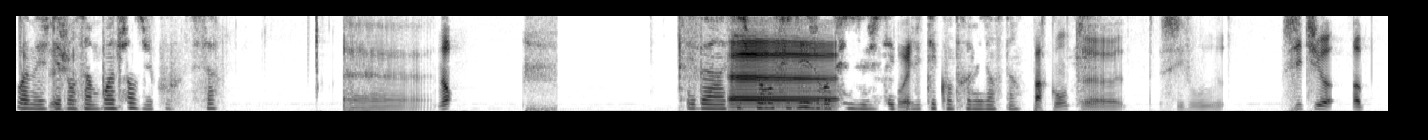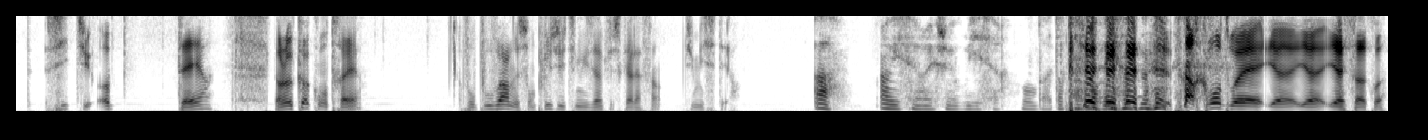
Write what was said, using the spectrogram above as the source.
Ouais, mais je dépense un point de chance du coup, c'est ça? Euh, non, Eh ben, si je peux refuser, je Euh, refuse. Je sais oui. lutter contre mes instincts. Par contre, euh, si vous, si tu optes, si tu obtères, dans le cas contraire, vos pouvoirs ne sont plus utilisables jusqu'à la fin du mystère. Ah, ah oui, c'est vrai, j'ai oublié ça. Bon bah tant pis. Par contre, ouais, il y a, y a- y a ça quoi.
